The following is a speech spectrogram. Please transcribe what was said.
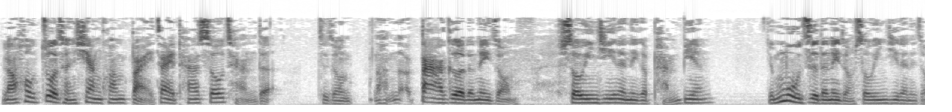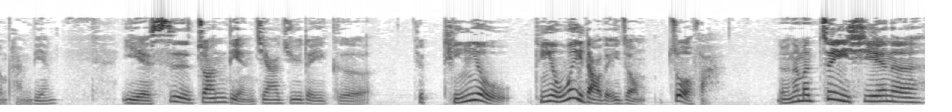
然后做成相框摆在他收藏的这种那那大个的那种收音机的那个旁边，就木质的那种收音机的那种旁边，也是装点家居的一个就挺有挺有味道的一种做法。那么这些呢，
